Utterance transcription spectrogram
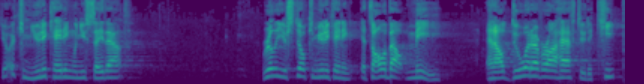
Do you know what you're communicating when you say that? Really, you're still communicating, it's all about me, and I'll do whatever I have to to keep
